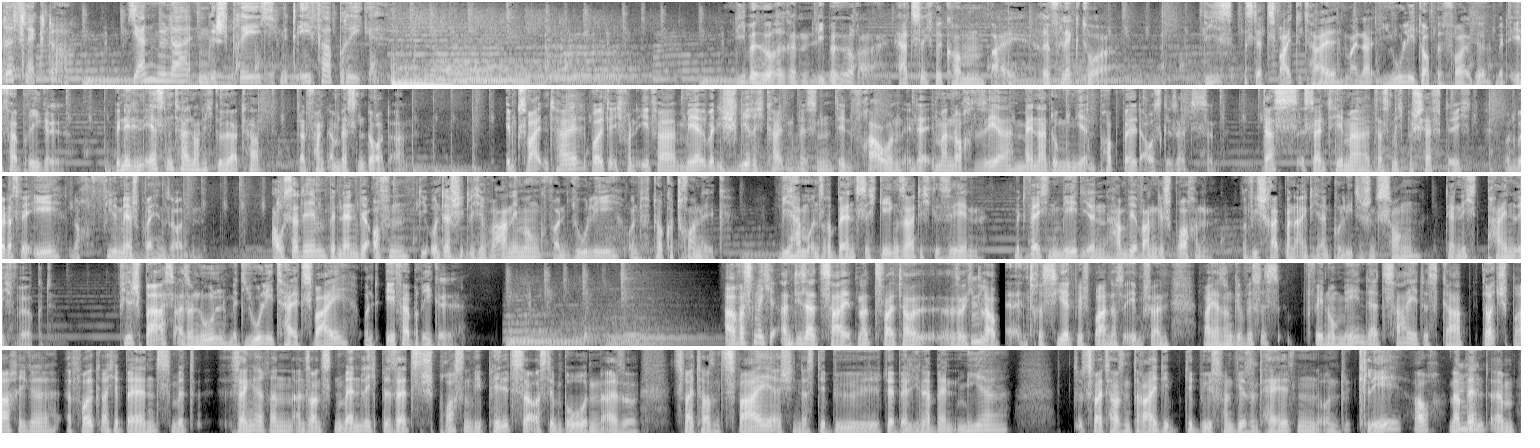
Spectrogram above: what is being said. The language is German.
Reflektor. Jan Müller im Gespräch mit Eva Briegel. Liebe Hörerinnen, liebe Hörer, herzlich willkommen bei Reflektor. Dies ist der zweite Teil meiner Juli-Doppelfolge mit Eva Briegel. Wenn ihr den ersten Teil noch nicht gehört habt, dann fangt am besten dort an. Im zweiten Teil wollte ich von Eva mehr über die Schwierigkeiten wissen, den Frauen in der immer noch sehr männerdominierten Popwelt ausgesetzt sind. Das ist ein Thema, das mich beschäftigt und über das wir eh noch viel mehr sprechen sollten. Außerdem benennen wir offen die unterschiedliche Wahrnehmung von Juli und Tokotronic. Wie haben unsere Bands sich gegenseitig gesehen? Mit welchen Medien haben wir wann gesprochen? Und wie schreibt man eigentlich einen politischen Song, der nicht peinlich wirkt? Viel Spaß also nun mit Juli Teil 2 und Eva Briegel. Aber was mich an dieser Zeit, ne, 2000, also ich glaube, mhm. interessiert, wir sprachen das eben schon, war ja so ein gewisses Phänomen der Zeit. Es gab deutschsprachige, erfolgreiche Bands mit Sängerinnen, ansonsten männlich besetzt, sprossen wie Pilze aus dem Boden. Also 2002 erschien das Debüt der Berliner Band Mir. 2003 die Debüts von Wir sind Helden und Klee auch einer mhm. Band. Ähm,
